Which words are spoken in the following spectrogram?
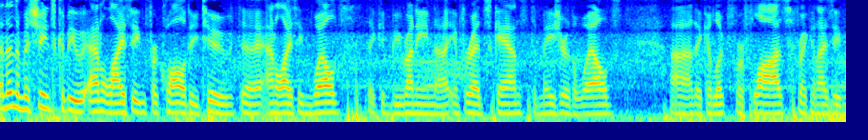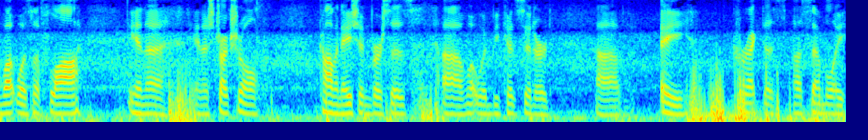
and then the machines could be analyzing for quality too, analyzing welds. They could be running uh, infrared scans to measure the welds. Uh, they could look for flaws, recognizing what was a flaw in a in a structural combination versus uh, what would be considered uh, a correct as- assembly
